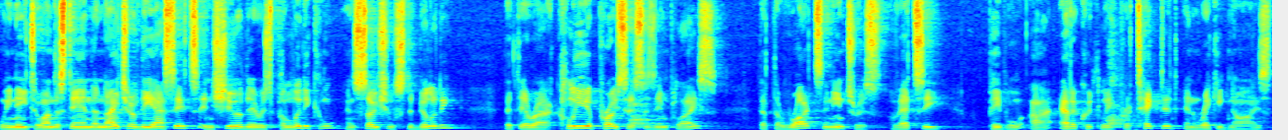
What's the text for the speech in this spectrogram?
We need to understand the nature of the assets, ensure there is political and social stability, that there are clear processes in place, that the rights and interests of ATSI people are adequately protected and recognised,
